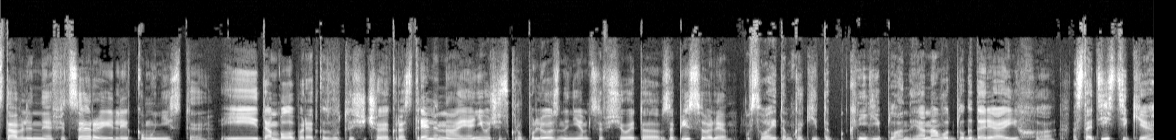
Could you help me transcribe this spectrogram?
высокопоставленные офицеры или коммунисты. И там было порядка двух тысяч человек расстреляно, и они очень скрупулезно, немцы все это записывали в свои там какие-то книги и планы. И она вот благодаря их э, статистике,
